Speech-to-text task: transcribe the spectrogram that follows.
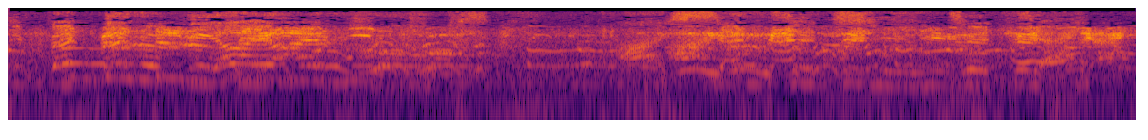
Defend Defender of the Ironwood I to death.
